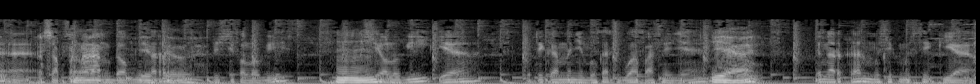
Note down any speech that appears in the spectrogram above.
eh, rasa penat dokter gitu. psikologis, Hmm. psikologi ya, ketika menyembuhkan sebuah pasiennya, Iya. dengarkan musik-musik yang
